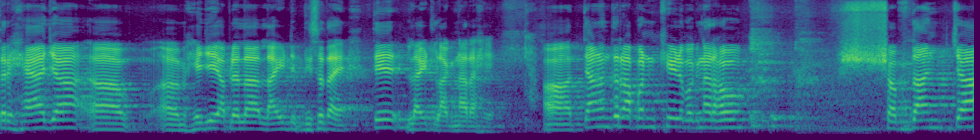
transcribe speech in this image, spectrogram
तर ह्या ज्या हे जे आपल्याला लाइट दिसत आहे ते लाइट लागणार आहे. त्यानंतर आपण खेळ बघणार आहोत. शब्दांच्या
